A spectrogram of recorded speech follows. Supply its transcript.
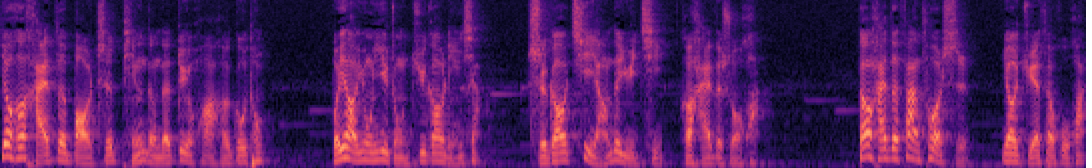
要和孩子保持平等的对话和沟通，不要用一种居高临下、趾高气扬的语气和孩子说话。当孩子犯错时，要角色互换，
